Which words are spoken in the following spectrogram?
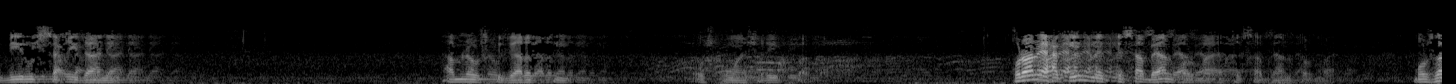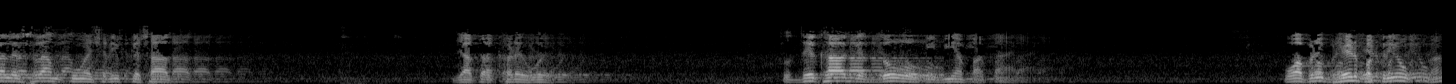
بیر السعیدانی۔ ہم نے اس کی زیارت کی اس کنویں شریف پر۔ قرآن حکیم نے قصہ بیان فرمایا، قصہ بیان فرمایا۔ مرسا علیہ السلام کنویں شریف کے ساتھ جا کر کھڑے ہوئے۔ تو دیکھا کہ دو بیبیاں پاتا ہیں۔ وہ اپنی بھیڑ بکریوں کو نا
